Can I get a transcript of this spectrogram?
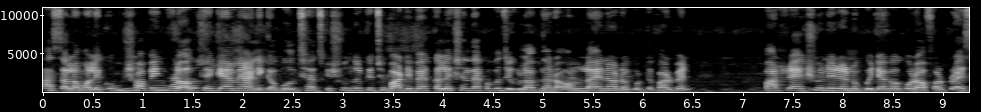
আসসালামু আলাইকুম। শপিং ব্লগ থেকে আমি আনিকা বলছি। আজকে সুন্দর কিছু পার্টি ব্যাগ কালেকশন দেখাবো যেগুলো আপনারা অনলাইনে অর্ডার করতে পারবেন। মাত্র একশো নিরানব্বই টাকা করে অফার প্রাইস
